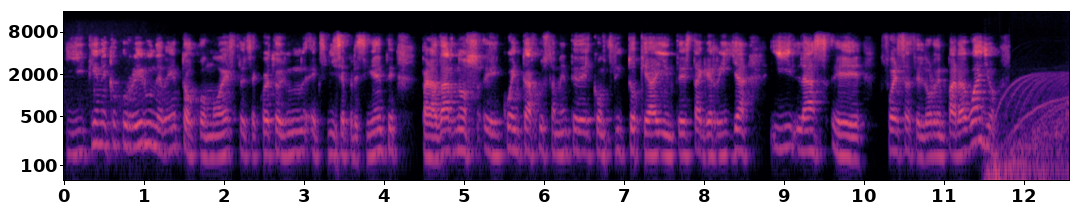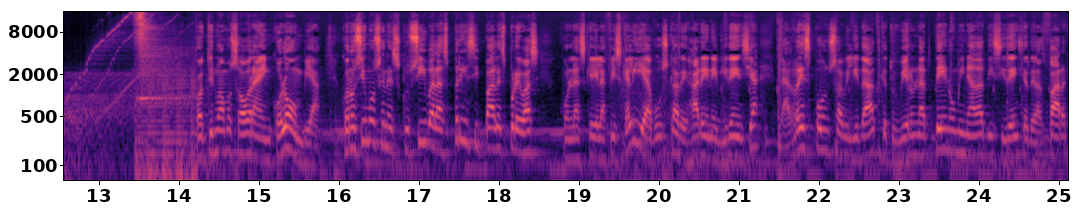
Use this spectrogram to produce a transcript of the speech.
Y tiene que ocurrir un evento como este, el secuestro de un ex vicepresidente, para darnos eh, cuenta justamente del conflicto que hay entre esta guerrilla y las fuerzas del orden paraguayo. Continuamos ahora en Colombia. Conocimos en exclusiva las principales pruebas con las que la Fiscalía busca dejar en evidencia la responsabilidad que tuvieron las denominadas disidencias de las FARC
